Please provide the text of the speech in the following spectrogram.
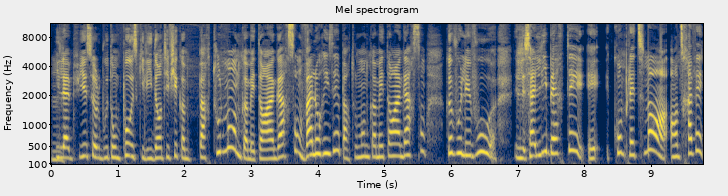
hmm. a appuyé sur le bouton pause, qu'il est identifié comme par tout le monde comme étant un garçon, valorisé par tout le monde comme étant un garçon, que voulez-vous? Sa liberté est complètement entravée.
